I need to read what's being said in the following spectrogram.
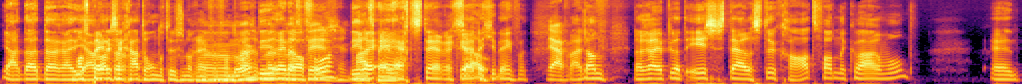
Ja, daar, daar rijdt Mas ja, Pedersen er- gaat er ondertussen nog even Eh, vandoor. Die er al voor. Die reed echt sterk. Hè, dat je denkt van... Ja, Maar dan, dan heb je dat eerste steile stuk gehad van de Quaremont. En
